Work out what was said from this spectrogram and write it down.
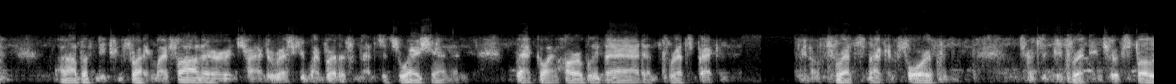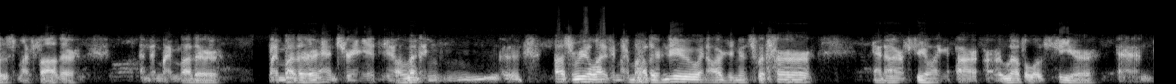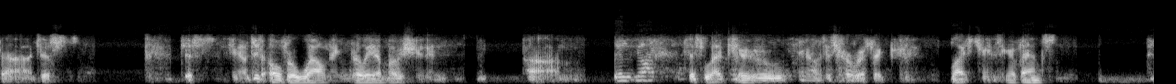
Uh, of me confronting my father and trying to rescue my brother from that situation and that going horribly bad and threats back and you know threats back and forth and to be threatening to expose my father and then my mother my mother entering it you know letting uh, us realizing my mother knew and arguments with her and our feeling our, our level of fear and uh, just just you know just overwhelming really emotion and um, just led to you know just horrific life changing events.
